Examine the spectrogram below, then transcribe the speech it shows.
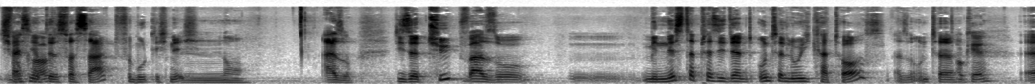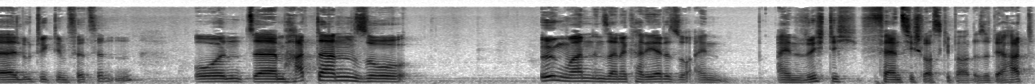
ich weiß nicht, ob dir das was sagt. Vermutlich nicht. No. Also, dieser Typ war so äh, Ministerpräsident unter Louis XIV, also unter Okay. äh, Ludwig dem 14. Und ähm, hat dann so irgendwann in seiner Karriere so ein, ein richtig fancy Schloss gebaut. Also der hat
